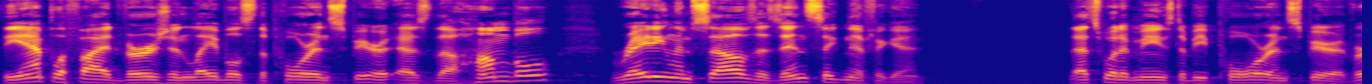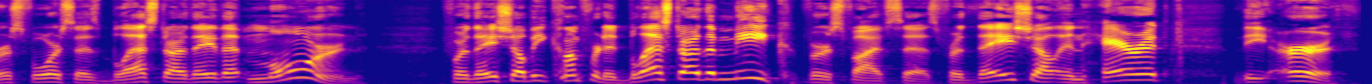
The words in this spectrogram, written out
The Amplified Version labels the poor in spirit as the humble, rating themselves as insignificant. That's what it means to be poor in spirit. Verse 4 says, Blessed are they that mourn, for they shall be comforted. Blessed are the meek, verse 5 says, for they shall inherit the earth.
